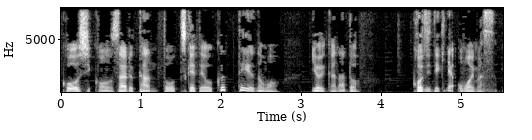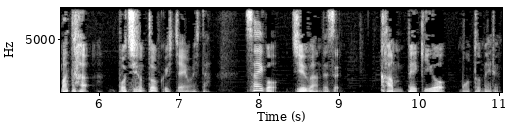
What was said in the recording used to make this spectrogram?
講師コンサルタントをつけておくっていうのも良いかなと、個人的には思います。また、ポジショントークしちゃいました。最後、10番です。完璧を求める。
